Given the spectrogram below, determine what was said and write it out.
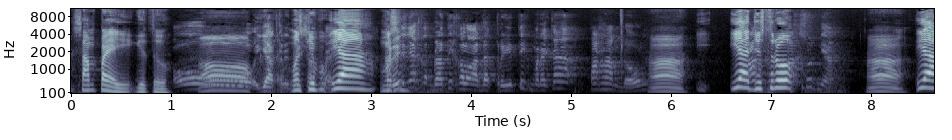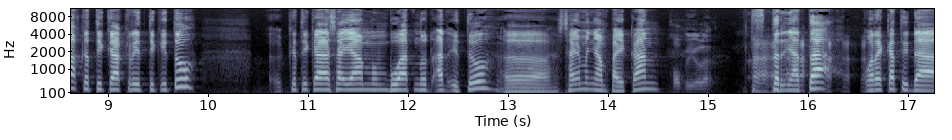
sampai gitu. Oh, iya kritik Meskipun sampai. ya mes- Artinya ke- berarti kalau ada kritik mereka paham dong. Ah, ya Maksud- justru maksudnya ah. ya ketika kritik itu ketika saya membuat nude art itu eh, saya menyampaikan kopi lah. ternyata mereka tidak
